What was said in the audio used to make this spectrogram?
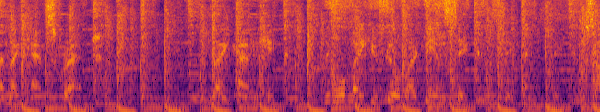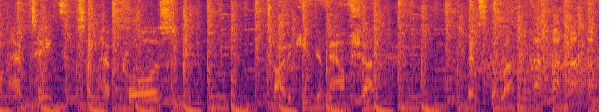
and they can scratch. They can kick. It will make you feel like being sick. Some have teeth, some have claws. Try to keep your mouth shut. Best of luck.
